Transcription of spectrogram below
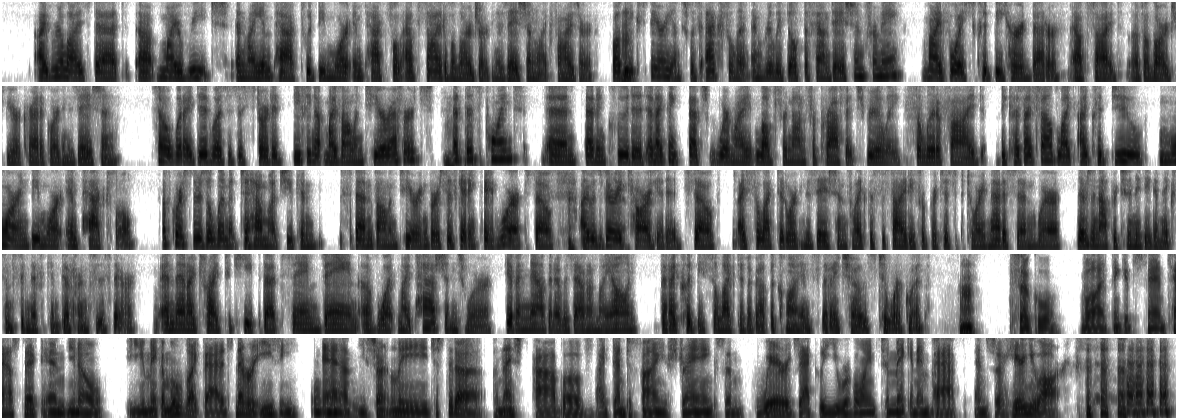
I realized that uh, my reach and my impact would be more impactful outside of a large organization like Pfizer. While mm. the hmm. experience was excellent and really built the foundation for me, my voice could be heard better outside of a large bureaucratic organization. So what I did was is I started beefing up my volunteer efforts mm-hmm. at this point, and that included and I think that's where my love for non-for-profits really solidified because I felt like I could do more and be more impactful. Of course, there's a limit to how much you can spend volunteering versus getting paid work. So I was very yeah. targeted. So I selected organizations like the Society for Participatory Medicine, where there's an opportunity to make some significant differences there. And then I tried to keep that same vein of what my passions were, given now that I was out on my own, that I could be selective about the clients that I chose to work with. Hmm. So cool. Well, I think it's fantastic. And, you know, you make a move like that, it's never easy. Mm-hmm. And you certainly just did a, a nice job of identifying your strengths and where exactly you were going to make an impact. And so here you are.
